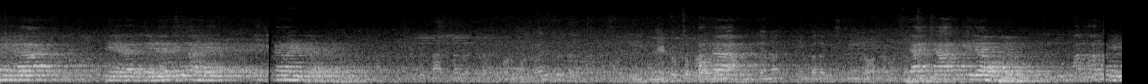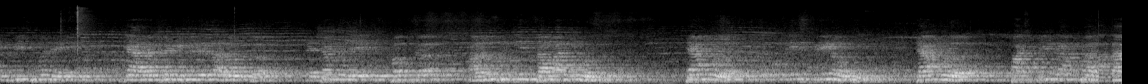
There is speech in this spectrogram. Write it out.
ते- देण्यात येत आहेत की करायच्या नेटवर्कचा प्रॉब्लेम आहे त्यांना एखादा स्क्रीन ठेवायला त्या चार केल्या आपण आता एकवीसमध्ये जे आरक्षण निघले झालं होतं त्याच्यामध्ये फक्त अनुसूचित जमाती होतं. त्यामुळं तिथं कुठली स्त्री नव्हती त्यामुळं पाचवी ग्रामपंचायत आता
